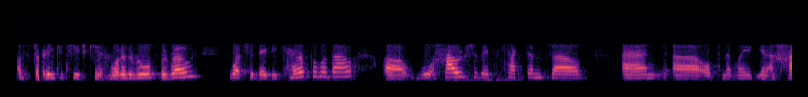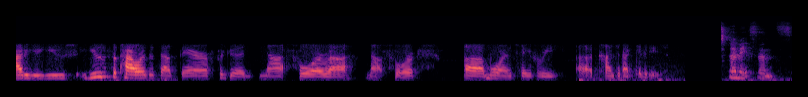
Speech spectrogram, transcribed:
of starting to teach kids what are the rules of the road what should they be careful about? Uh, how should they protect themselves? And uh, ultimately, you know, how do you use use the power that's out there for good, not for uh, not for uh, more unsavory uh, kinds of activities. That makes sense.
